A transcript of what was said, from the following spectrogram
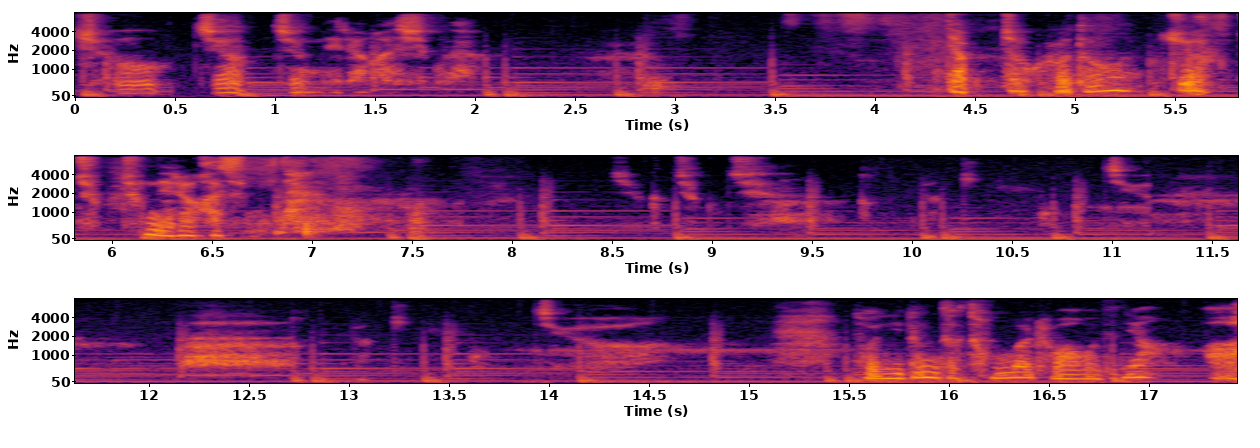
쭉쭉쭉 내려가시고요. 옆쪽으로도 쭉쭉쭉 내려가 줍니다. 쭉쭉쭉 이 동작 정말 좋아하거든요. 아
